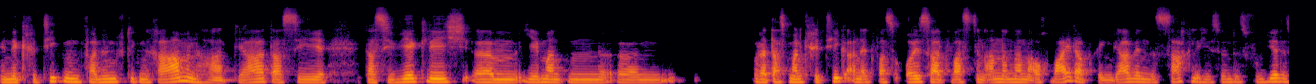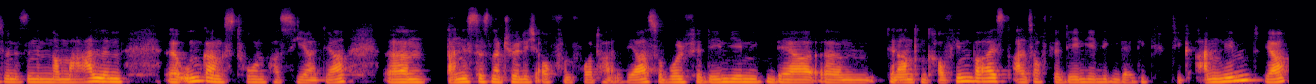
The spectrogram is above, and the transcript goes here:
eine Kritik einen vernünftigen Rahmen hat, ja, dass sie, dass sie wirklich ähm, jemanden ähm, oder dass man Kritik an etwas äußert, was den anderen dann auch weiterbringt. Ja, wenn das sachlich ist, wenn das fundiert ist, wenn das in einem normalen äh, Umgangston passiert, ja, ähm, dann ist das natürlich auch von Vorteil. Ja, sowohl für denjenigen, der ähm, den anderen darauf hinweist, als auch für denjenigen, der die Kritik annimmt, ja,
